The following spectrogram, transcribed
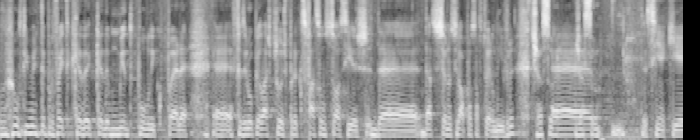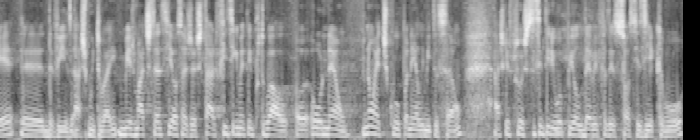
ultimamente aproveito cada, cada momento público para uh, fazer o apelo às pessoas para que se façam sócias da, da Associação Nacional para o Software Livre. Já sou, já sou. Assim é que é, David, acho muito bem, mesmo à distância, ou seja, estar fisicamente em Portugal ou não, não é desculpa nem é limitação. Acho que as pessoas se sentirem o apelo devem fazer sócias e acabou.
